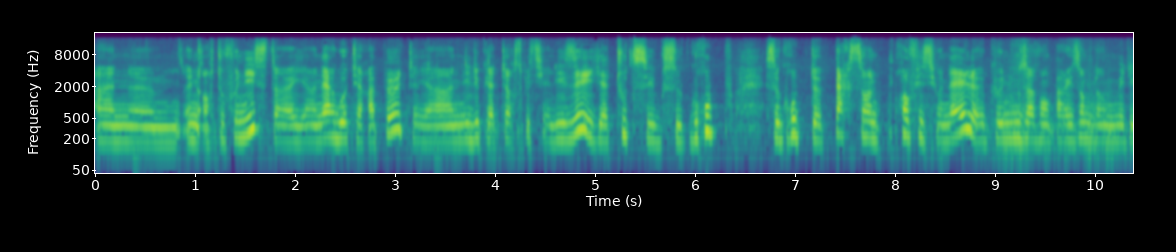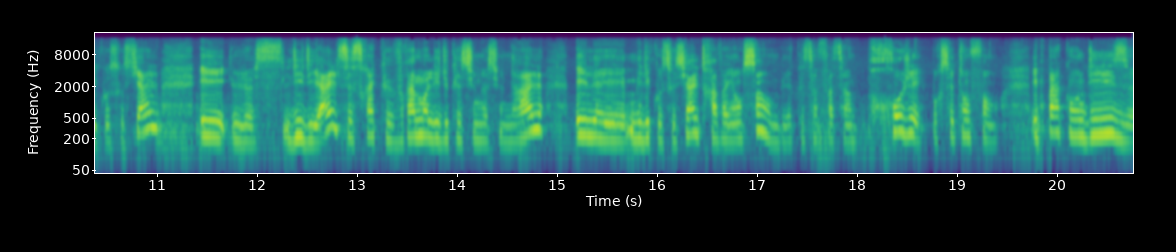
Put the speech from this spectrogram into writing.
un, euh, un orthophoniste, euh, il y a un ergothérapeute, il y a un éducateur spécialisé, il y a tout ce, ce groupe, ce groupe de personnes professionnelles que nous avons par exemple dans le médico-social. Et l'idéal, ce serait que vraiment l'éducation nationale et les médico-sociales travaillent ensemble, que ça fasse un projet pour cet enfant. Et pas qu'on dise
